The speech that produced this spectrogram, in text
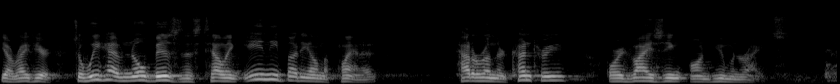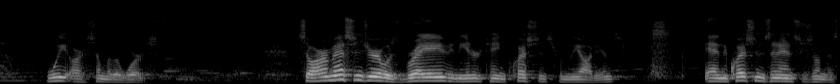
Yeah, right here. So we have no business telling anybody on the planet how to run their country or advising on human rights. We are some of the worst. So our messenger was brave and he entertained questions from the audience. And the questions and answers on the,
